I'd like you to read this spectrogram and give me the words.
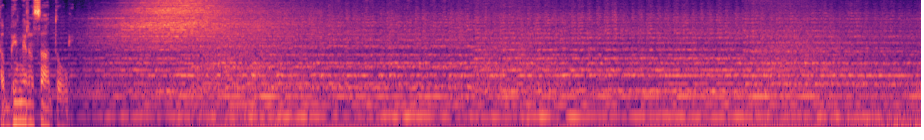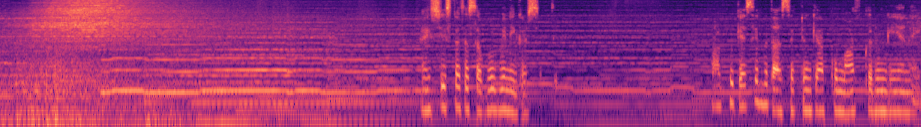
तब भी मेरा साथ दोगी? मैं इस चीज़ का तस्वुर भी नहीं कर सकती। आपको कैसे बता सकती हूँ कि आपको माफ़ करूँगी या नहीं?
